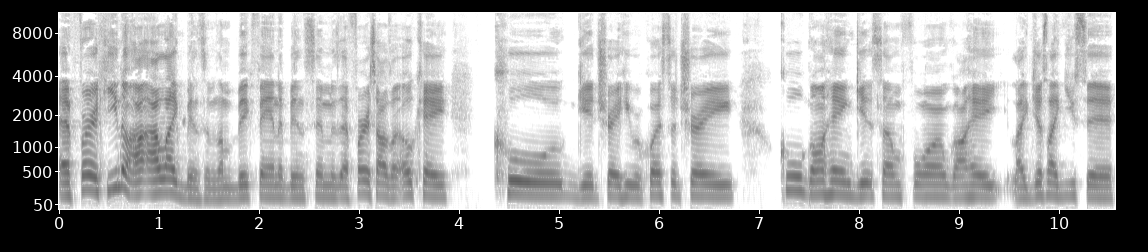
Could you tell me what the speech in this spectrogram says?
At first, you know, I, I, like Ben Simmons. I'm a big fan of Ben Simmons. At first, I was like, okay, cool, get trade. He requests a trade. Cool, go ahead and get something for him. Go ahead, like just like you said.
